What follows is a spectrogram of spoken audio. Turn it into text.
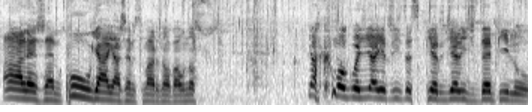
Ale żem pół jaja żem zmarnował. No jak mogłeś jajecznicę spierdzielić debilu?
